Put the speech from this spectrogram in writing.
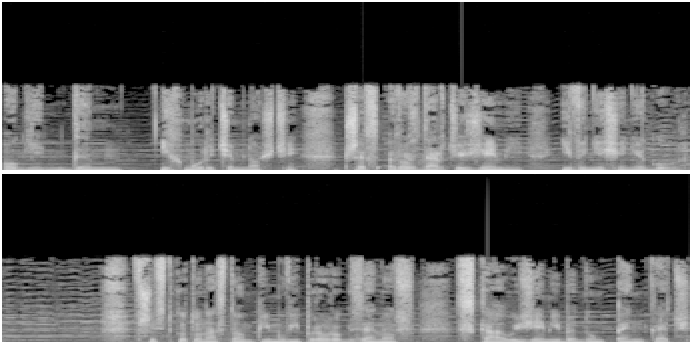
ogień, dym i chmury ciemności, przez rozdarcie ziemi i wyniesienie gór. Wszystko to nastąpi, mówi prorok Zenos, skały ziemi będą pękać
